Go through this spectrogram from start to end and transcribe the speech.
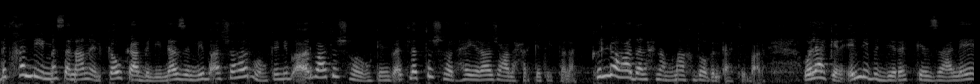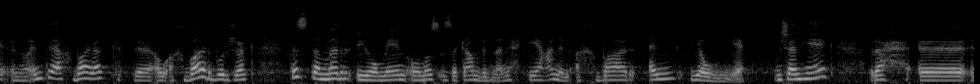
بتخلي مثلا الكوكب اللي لازم يبقى شهر ممكن يبقى أربعة أشهر ممكن يبقى ثلاثة أشهر هي راجعة لحركة الفلك. كله هذا نحن بناخذه بالاعتبار. ولكن اللي بدي ركز عليه إنه أنت أخبارك أو أخبار برجك تستمر يومين ونص إذا كان بدنا نحكي عن الأخبار اليومية. مشان هيك رح آه،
